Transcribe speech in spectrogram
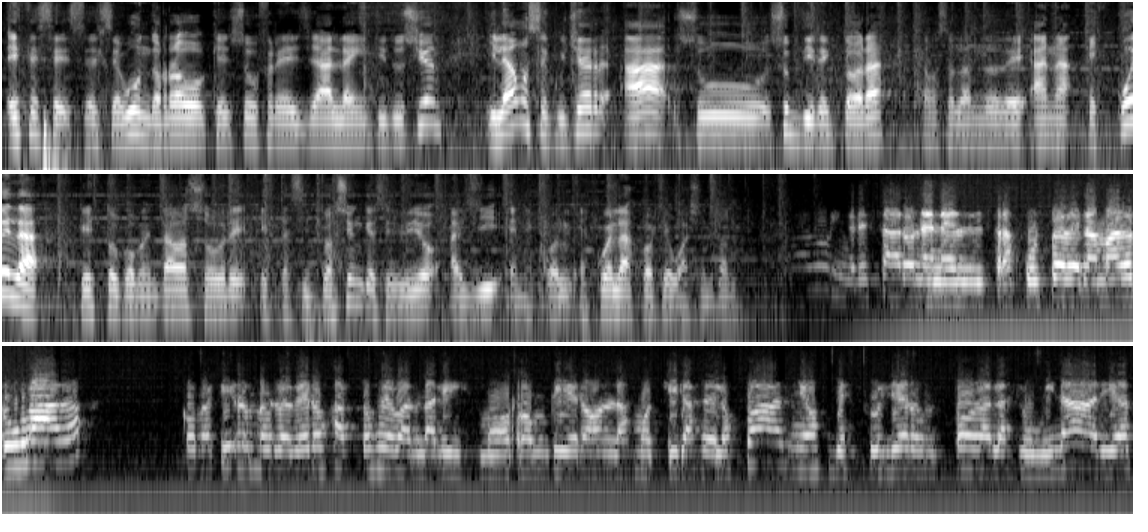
este es el segundo robo que sufre ya la institución y la vamos a escuchar a su subdirectora, estamos hablando de Ana Escuela, que esto comentaba sobre esta situación que se vivió allí en Escuela Jorge Washington. Ingresaron en el transcurso de la madrugada, cometieron verdaderos actos de vandalismo, rompieron las mochilas de los baños, destruyeron todas las luminarias,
